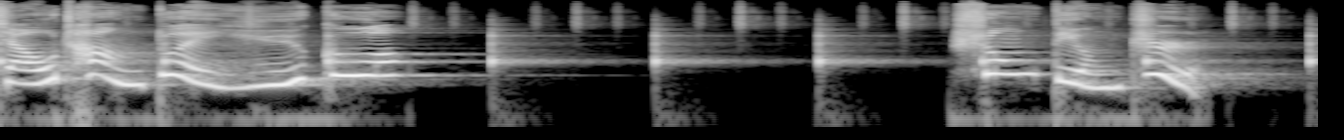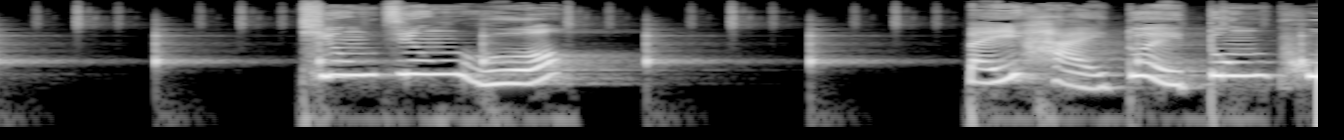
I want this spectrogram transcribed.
桥唱对渔歌。升鼎峙，听惊鹅，北海对东坡，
